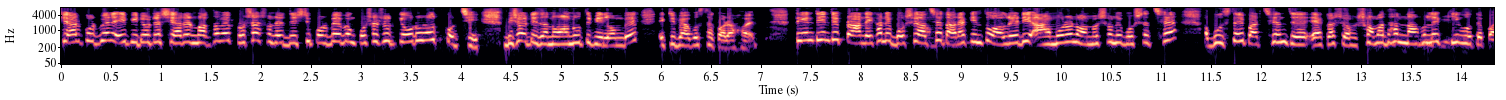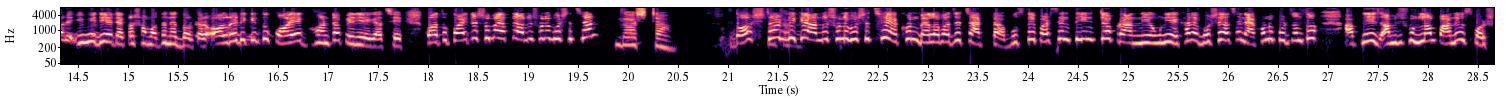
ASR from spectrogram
শেয়ার করবেন, এই ভিডিওটা শেয়ারের মাধ্যমে প্রশাসনের দৃষ্টি পড়বে এবং প্রশাসনকে অনুরোধ করছি বিষয়টি যেন অনতি বিলম্বে একটি ব্যবস্থা করা হয়। তিন তিনটি প্রাণ এখানে বসে আছে, তারা কিন্তু অলরেডি আমরণ অনশনে বসেছে। বুঝতেই পারছেন যে একটা সমাধান না হলে কি হতে পারে। ইমিডিয়েট একটা সমাধানের দরকার। অলরেডি কিন্তু কয়েক ঘণ্টা পেরিয়ে গেছে। কত কয়টার সময় আপনি অনশনে বসেছেন? দশটা। দশটার দিকে আনুষ্ঠানে বসেছে এখন বেলা বাজে চারটা। বুঝতে পারছেন তিনটা প্রাণ নিয়ে উনি এখানে বসে আছেন। এখনও পর্যন্ত আপনি আমি শুনলাম পানিও স্পর্শ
